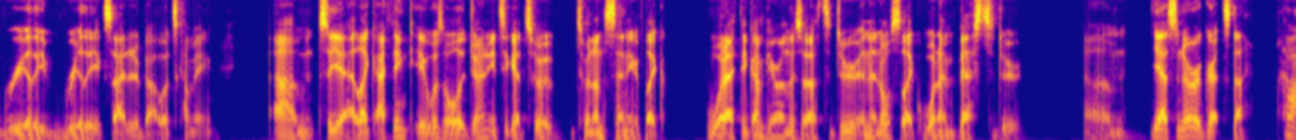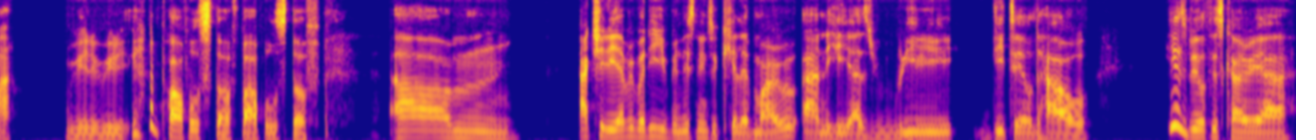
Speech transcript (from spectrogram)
really, really excited about what's coming. Um, so yeah, like I think it was all a journey to get to a, to an understanding of like what I think I'm here on this earth to do, and then also like what I'm best to do. Um, yeah, so no regrets there. Ah, really, really powerful stuff. Powerful stuff. Um, actually, everybody, you've been listening to Caleb Maru, and he has really detailed how he has built his career,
